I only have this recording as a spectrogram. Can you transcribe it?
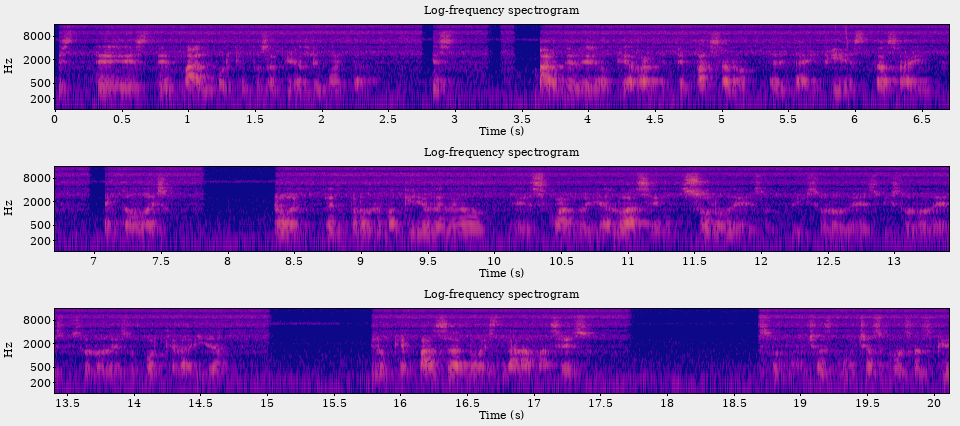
esté, esté mal, porque pues al final de cuentas es parte de lo que realmente pasa, ¿no? Hay, fiestas, hay, hay, todo eso. Pero el, problema que yo le veo es cuando ya lo hacen solo de eso, y solo de eso, y solo de eso, y solo de eso, porque la vida, lo que pasa no es nada más eso. Son muchas, muchas cosas que,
